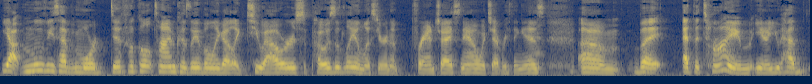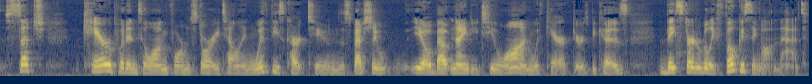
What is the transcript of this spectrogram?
Yeah, movies have a more difficult time because they've only got like two hours, supposedly, unless you're in a franchise now, which everything is. Um, but at the time, you know, you had such care put into long form storytelling with these cartoons, especially you know about 92 on with characters because they started really focusing on that.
